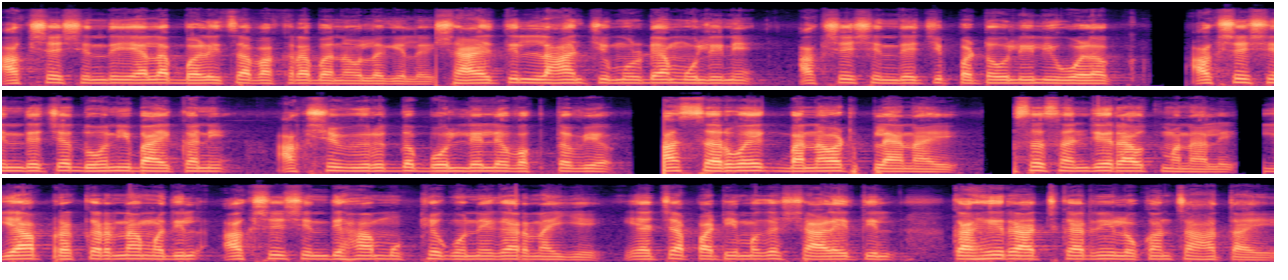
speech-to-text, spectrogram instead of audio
अक्षय शिंदे याला बळीचा बकरा बनवलं गेलंय. शाळेतील लहान चिमुरड्या मुलीने अक्षय शिंदेची पटवलेली ओळख अक्षय शिंदेच्या दोन्ही बायकांनी अक्षय विरुद्ध बोललेले वक्तव्य हा सर्व एक बनावट प्लॅन आहे. असं संजय राऊत म्हणाले या प्रकरणामधील अक्षय शिंदे हा मुख्य गुन्हेगार नाहीये. याच्या पाठीमागे शाळेतील काही राजकारणी लोकांचा हात आहे.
